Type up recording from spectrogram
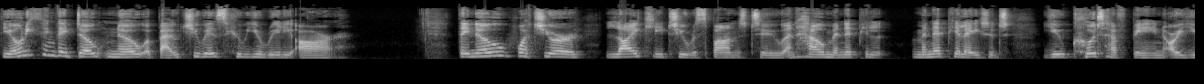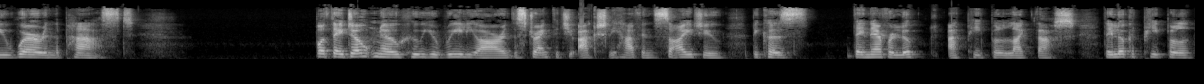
the only thing they don't know about you is who you really are. They know what you're likely to respond to and how manipul- manipulated you could have been or you were in the past. But they don't know who you really are and the strength that you actually have inside you because they never look at people like that. They look at people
